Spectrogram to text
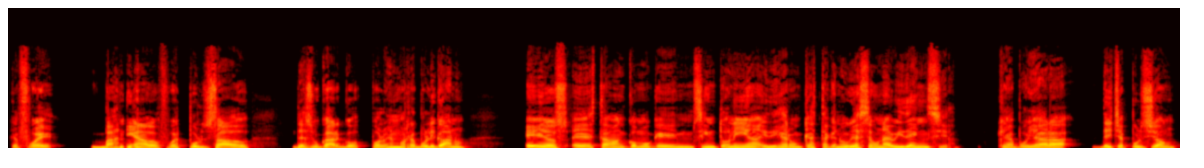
que fue baneado, fue expulsado de su cargo por los mismos republicanos, ellos eh, estaban como que en sintonía y dijeron que hasta que no hubiese una evidencia que apoyara dicha expulsión,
